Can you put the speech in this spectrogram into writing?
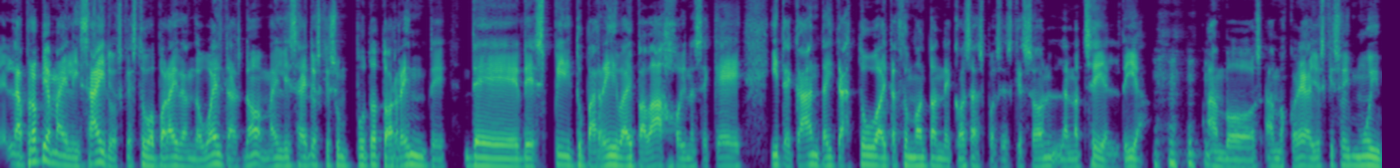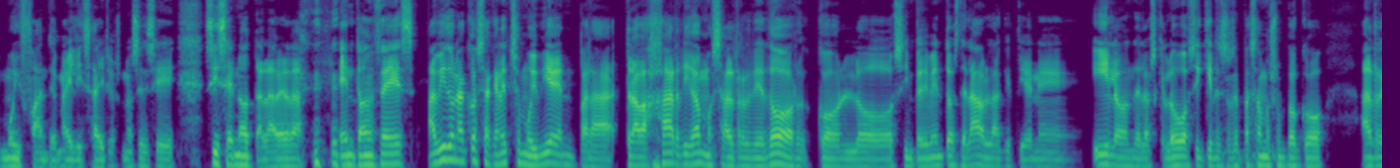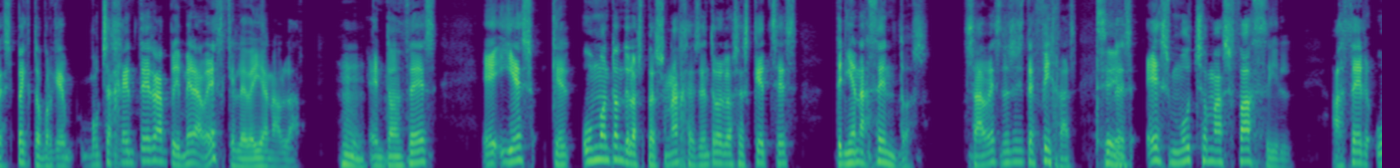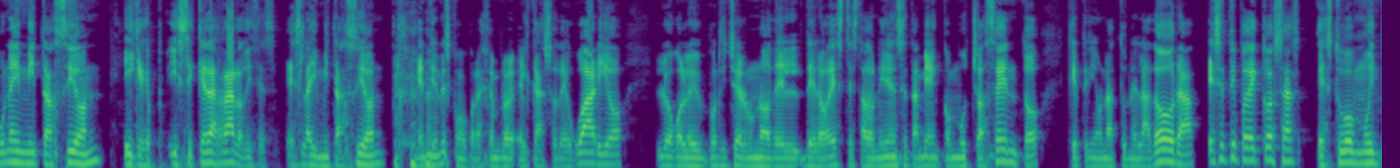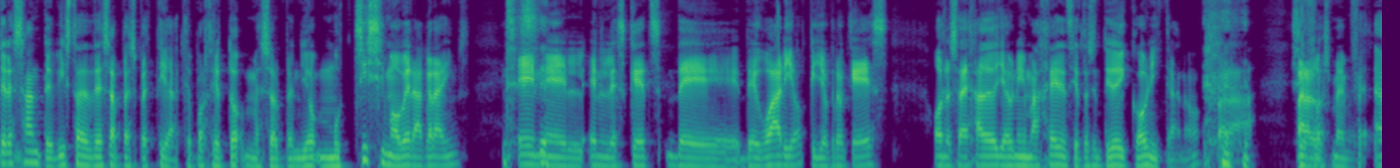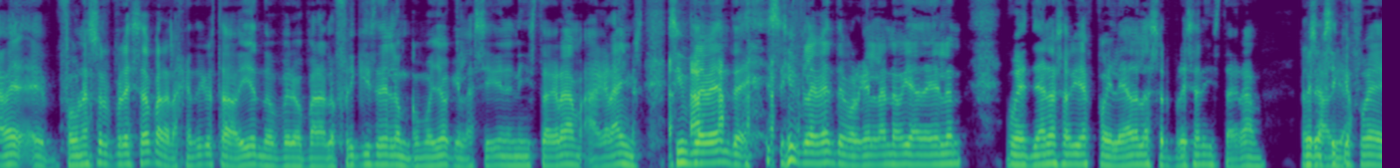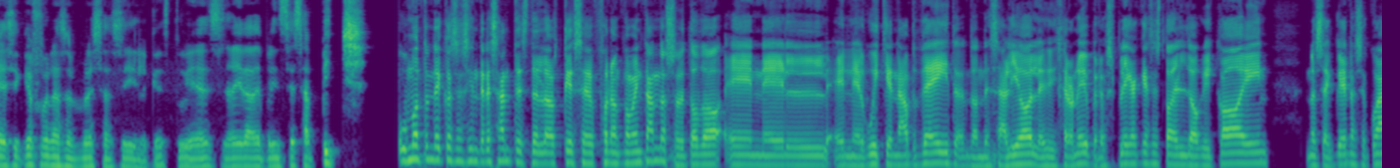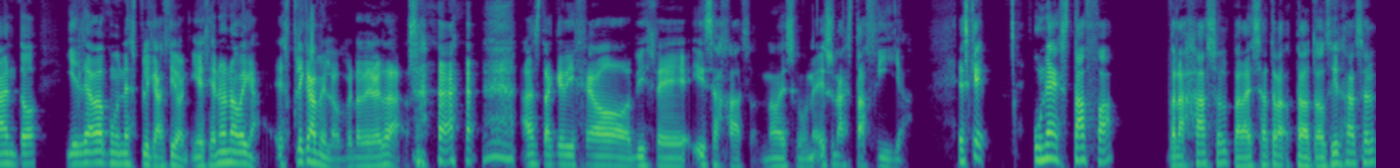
la propia Miley Cyrus que estuvo por ahí dando vueltas, ¿no? Miley Cyrus que es un puto torrente de, espíritu para arriba y para abajo y no sé qué, y te canta y te actúa y te hace un montón de cosas, pues es que son la noche y el día, ambos, ambos colegas. Yo es que soy muy, muy fan de Miley Cyrus, no sé si, si se nota, la verdad. Entonces, ha habido una cosa que han hecho muy bien para trabajar, digamos, alrededor con los impedimentos del habla que tiene Elon, de los que luego, si quieres, repasamos un poco al respecto, porque mucha gente era la primera vez que le veían hablar. Hmm. Entonces, eh, y es que un montón de los personajes dentro de los sketches tenían acentos, ¿sabes? No sé si te fijas. Entonces, es mucho más fácil hacer una imitación y que y si queda raro dices, es la imitación, ¿entiendes? Como por ejemplo el caso de Wario, Luego lo hemos dicho, era uno del, del, oeste estadounidense también con mucho acento, que tenía una tuneladora. Ese tipo de cosas estuvo muy interesante visto desde esa perspectiva, que por cierto me sorprendió muchísimo ver a Grimes en, el, en el sketch de, de Wario, que yo creo que es, o nos ha dejado ya una imagen en cierto sentido icónica, ¿no? Para, para los memes. a ver, eh, fue una sorpresa para la gente que lo estaba viendo, pero para los frikis de Elon como yo, que la siguen en Instagram, a Grimes, simplemente, simplemente porque es la novia de Elon, pues ya nos había spoileado la sorpresa en Instagram. pero sí que fue, sí que fue una sorpresa, sí, el que estuviese salida de Princesa Peach un montón de cosas interesantes de los que se fueron comentando, sobre todo en el, en el Weekend Update, donde salió, le dijeron, oye, pero explica qué es esto del Dogecoin, no sé qué, no sé cuánto y él daba como una explicación. Y decía, no, no, venga, explícamelo, pero de verdad. hasta que dije, oh, dice Isa Hustle, ¿no? Es, es una estafilla. Es que una estafa para Hustle, para, esa para traducir Hustle,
